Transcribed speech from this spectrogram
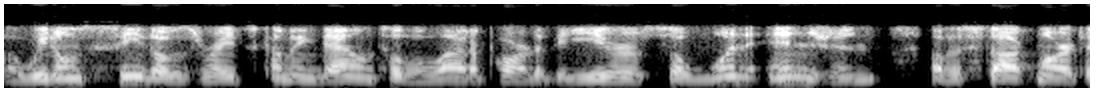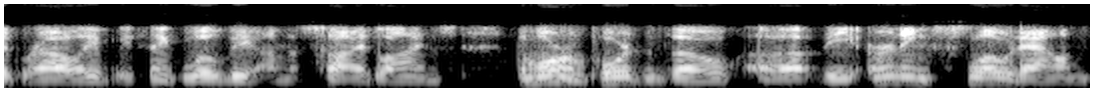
Uh, we don't see those rates coming down till the latter part of the year. So one engine of a stock market rally we think will be on the sidelines. The more important, though, uh, the earnings slowdown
